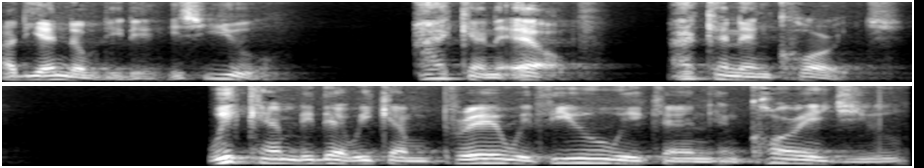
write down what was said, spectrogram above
at the end of the day. It's you. I can help, I can encourage. We can be there. We can pray with you, we can encourage you.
